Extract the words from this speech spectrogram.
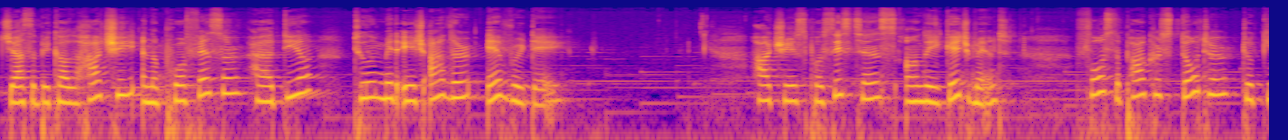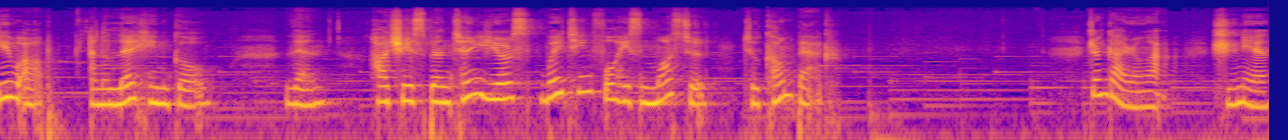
Just because Hachi and the professor had a deal to meet each other every day. Hachi's persistence on the engagement forced Parker's daughter to give up and let him go. Then Hachi spent 10 years waiting for his master to come back. 真感人啊！十年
